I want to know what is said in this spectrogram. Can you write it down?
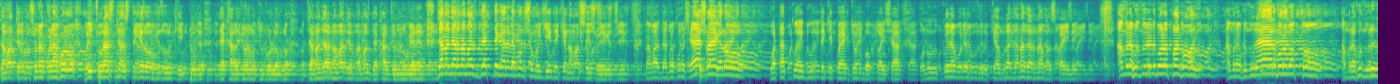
জামাতের ঘোষণা করা হলো। ওই চোর গেল। হুজুরকে একটু দেখার জন্য কি করল? জানাজার নামাজের নামাজ দেখার জন্য গেলেন। জানাজার নামাজ দেখতে গেলেন এমন সময় গিয়ে দেখে নামাজ শেষ হয়ে গেছে। নামাজটা যখন শেষ হয়ে গেল, হঠাৎ করে দূর থেকে কয়েকজন ভক্ত আইসা অনুরোধ করে বলে হুজুরকে আমরা জানাজার নামাজ পাই নাই? আমরা হুজুরের বড় পাগল, আমরা হুজুরের বড় ভক্ত, আমরা হুজুরের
